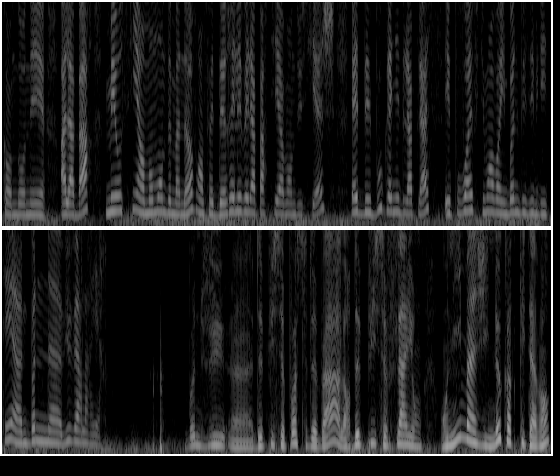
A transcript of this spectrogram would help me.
quand on est à la barre, mais aussi à un moment de manœuvre, en fait, de relever la partie avant du siège, être debout, gagner de la place et pouvoir effectivement avoir une bonne visibilité, une bonne euh, vue vers l'arrière bonne vue euh, depuis ce poste de bar. Alors depuis ce fly, on, imagine le cockpit avant.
